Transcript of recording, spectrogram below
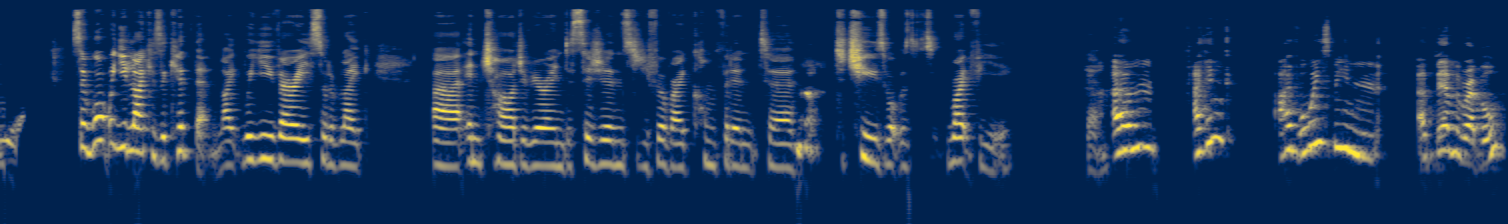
Yeah. So what were you like as a kid then? Like were you very sort of like uh, in charge of your own decisions? Did you feel very confident to to choose what was right for you? um, I think I've always been a bit of a rebel.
